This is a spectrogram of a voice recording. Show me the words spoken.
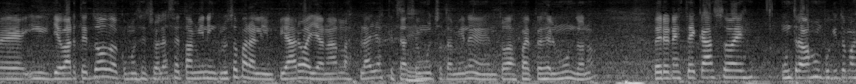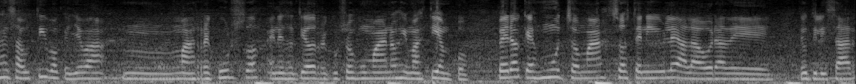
eh, y llevarte todo, como se suele hacer también incluso para limpiar o allanar las playas, que se hace mucho también en todas partes del mundo, ¿no? Pero en este caso es un trabajo un poquito más exhaustivo que lleva mm, más recursos, en el sentido de recursos humanos y más tiempo, pero que es mucho más sostenible a la hora de, utilizar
